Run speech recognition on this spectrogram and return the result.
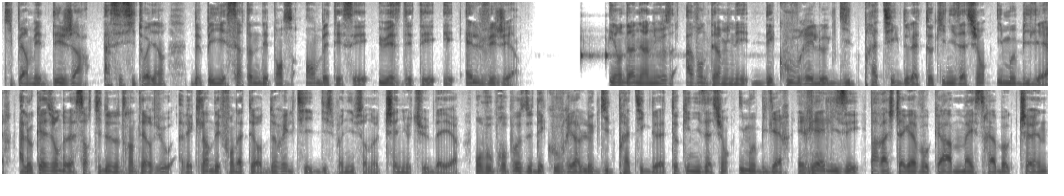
qui permet déjà à ses citoyens de payer certaines dépenses en BTC, USDT et LVGA. Et en dernière news, avant de terminer, découvrez le guide pratique de la tokenisation immobilière. À l'occasion de la sortie de notre interview avec l'un des fondateurs de Realty, disponible sur notre chaîne YouTube d'ailleurs, on vous propose de découvrir le guide pratique de la tokenisation immobilière réalisé par Hashtag Avocat, Maestria Blockchain,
